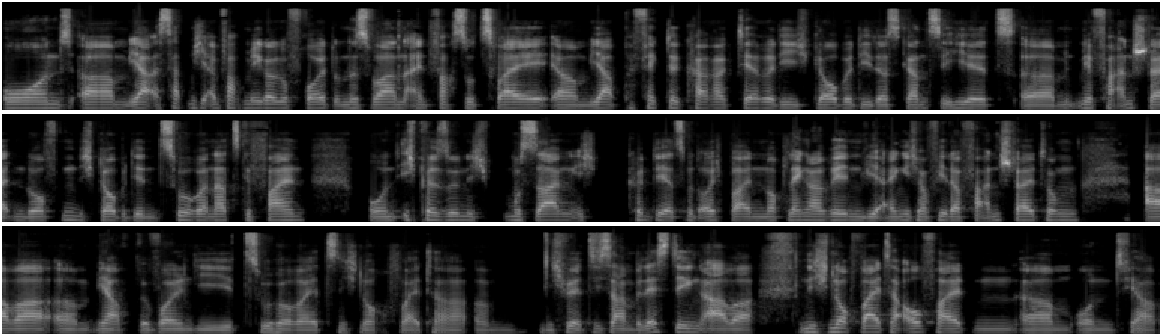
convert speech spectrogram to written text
Und ähm, ja, es hat mich einfach mega gefreut und es waren einfach so zwei ähm, ja perfekte Charaktere, die ich glaube, die das Ganze hier jetzt äh, mit mir veranstalten durften. Ich glaube, den Zuhörern hat's gefallen. Und ich persönlich muss sagen, ich könnte jetzt mit euch beiden noch länger reden, wie eigentlich auf jeder Veranstaltung. Aber ähm, ja, wir wollen die Zuhörer jetzt nicht noch weiter, ähm, ich will jetzt nicht sagen belästigen, aber nicht noch weiter aufhalten. Ähm, und ja,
